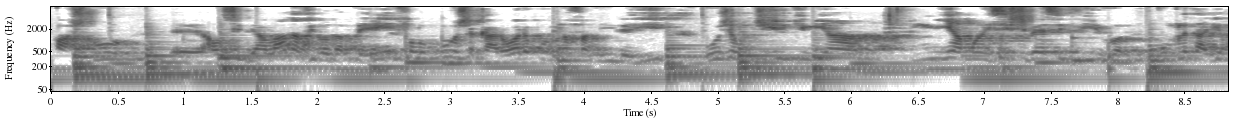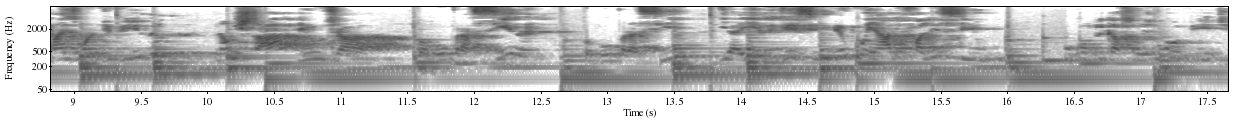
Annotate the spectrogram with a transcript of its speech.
pastor é, auxiliar lá na Vila da Penha, falou, poxa, cara, ora por minha família aí. Hoje é um dia que minha, minha mãe, se estivesse viva, completaria mais um ano de vida. Não está, Deus já tomou para si, né? Para si. E aí ele disse: Meu cunhado faleceu por complicações do Covid.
